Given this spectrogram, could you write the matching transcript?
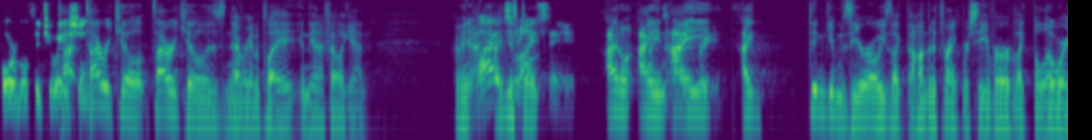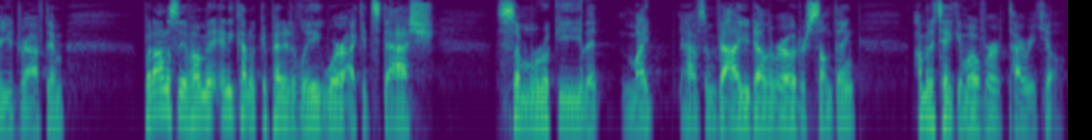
horrible situation. Ty- Tyreek Hill, Tyreek Hill is never going to play in the NFL again. I mean, I, I just don't. I, say. I don't. I mean, I, I, I didn't give him zero. He's like the hundredth ranked receiver, like below where you draft him. But honestly, if I'm in any kind of competitive league where I could stash some rookie that might have some value down the road or something, I'm going to take him over Tyreek Hill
